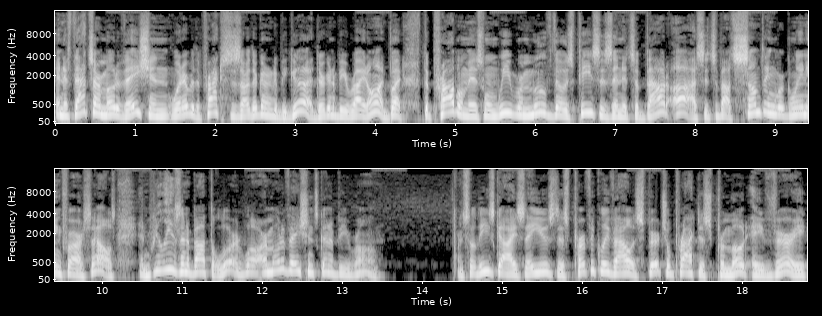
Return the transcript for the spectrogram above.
And if that's our motivation, whatever the practices are, they're going to be good. They're going to be right on. But the problem is when we remove those pieces and it's about us, it's about something we're gleaning for ourselves and really isn't about the Lord, well, our motivation is going to be wrong. And so these guys, they use this perfectly valid spiritual practice to promote a very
